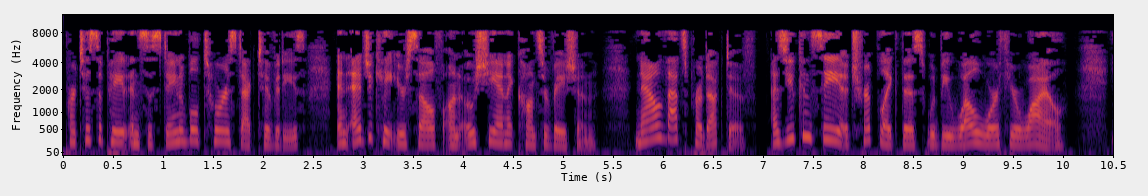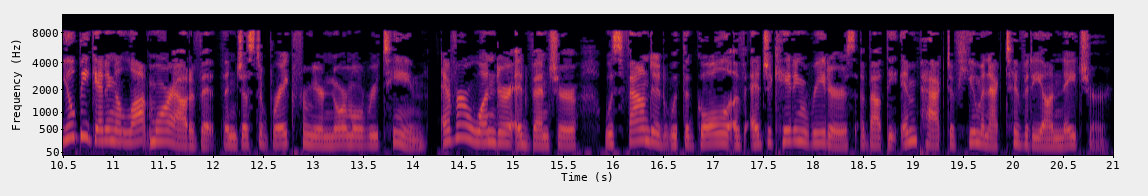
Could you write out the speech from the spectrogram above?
participate in sustainable tourist activities, and educate yourself on oceanic conservation. Now that's productive. As you can see, a trip like this would be well worth your while. You'll be getting a lot more out of it than just a break from your normal routine. Ever Wonder Adventure was founded with the goal of educating readers about the impact of human activity on nature.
